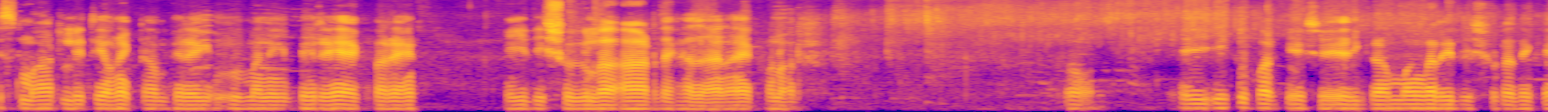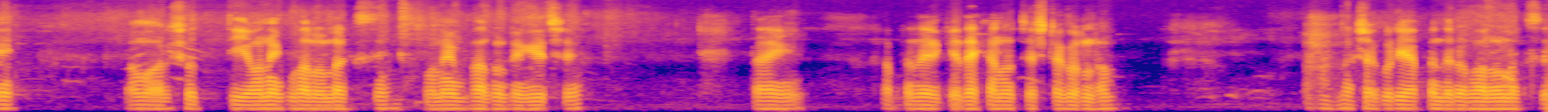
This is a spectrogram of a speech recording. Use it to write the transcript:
স্মার্টলিটি অনেকটা বেড়ে মানে বেড়ে একবারে এই দৃশ্যগুলো আর দেখা যায় না এখন আর। তো এই ইকো পার্কে এসে এই গ্রাম বাংলার এই দৃশ্যটা দেখে আমার সত্যি অনেক ভালো লাগছে, অনেক ভালো লেগেছে। তাই আপনাদেরকে দেখানোর চেষ্টা করলাম। আশা করি আপনাদেরও ভালো লাগছে।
